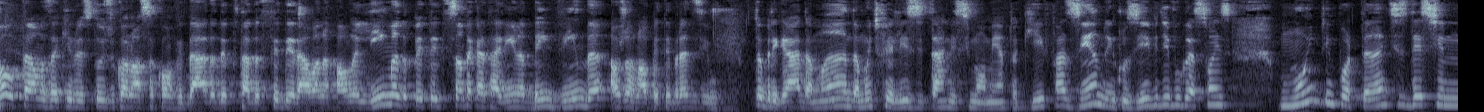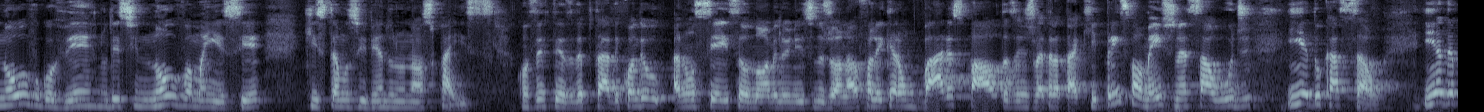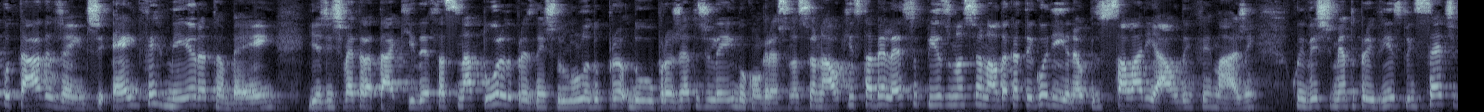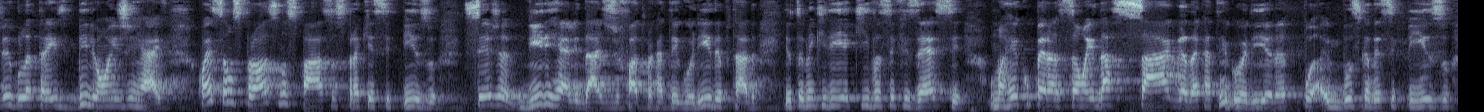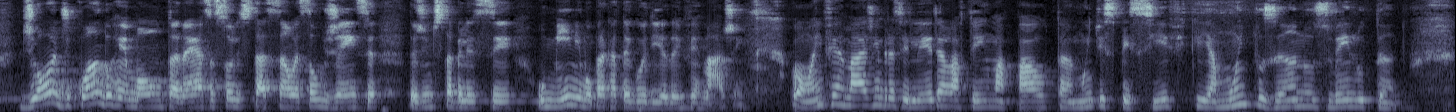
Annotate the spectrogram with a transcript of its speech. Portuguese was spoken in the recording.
Voltamos aqui no estúdio com a nossa convidada, a deputada federal Ana Paula Lima, do PT de Santa Catarina. Bem-vinda ao Jornal PT Brasil. Muito obrigada, Amanda. Muito feliz de estar nesse momento aqui, fazendo inclusive divulgações muito importantes desse novo governo, desse novo amanhecer que estamos vivendo no nosso país. Com certeza, deputada. E quando eu anunciei seu nome no início do jornal, eu falei que eram várias pautas, a gente vai tratar aqui, principalmente, né, saúde e educação. E a deputada, gente, é enfermeira também, e a gente vai tratar aqui dessa assinatura do presidente Lula do, do projeto de lei do Congresso Nacional que estabelece o piso nacional da categoria, né, o piso salarial da enfermagem, com investimento previsto em 7,3 bilhões de reais. Quais são os próximos passos para que esse piso seja vire realidade de fato para a categoria, deputada? Eu também queria que você fizesse uma recuperação aí da saga da categoria, né, em busca desse piso, de onde, quando remonta, né, essa solicitação, essa urgência da gente estabelecer o mínimo para a categoria da enfermagem. Bom, a enfermagem brasileira ela tem uma pauta muito específica e há muitos anos vem lutando, lutando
